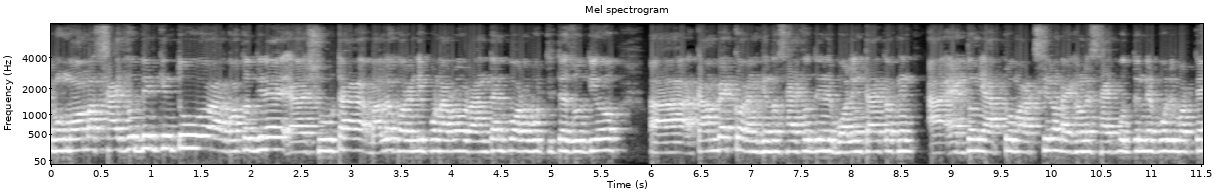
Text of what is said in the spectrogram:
এবং মোহাম্মদ সাইফুদ্দিন কিন্তু গত দিনে শুরুটা ভালো করেনি পনেরো রান দেন পরবর্তীতে যদিও কাম ব্যাক করেন কিন্তু সাইফুদ্দিনের বোলিংটা তো কিন্তু, একদমই আপ টু মার্ক ছিল না। এখানে সাইফুদ্দিনের পরিবর্তে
